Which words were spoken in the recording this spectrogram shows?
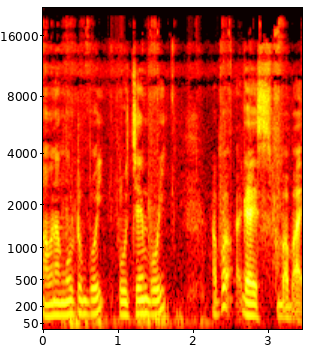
അവൻ അങ്ങോട്ടും പോയി. പൂച്ചയും പോയി. അപ്പോൾ ഗൈസ് ബ ബൈ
